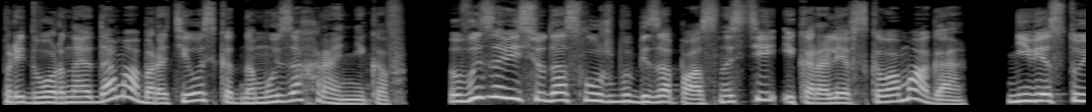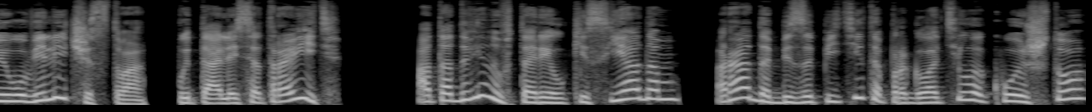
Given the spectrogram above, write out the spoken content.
придворная дама обратилась к одному из охранников. Вызови сюда службу безопасности и королевского мага. Невесту его величества пытались отравить. Отодвинув тарелки с ядом, Рада без аппетита проглотила кое-что,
